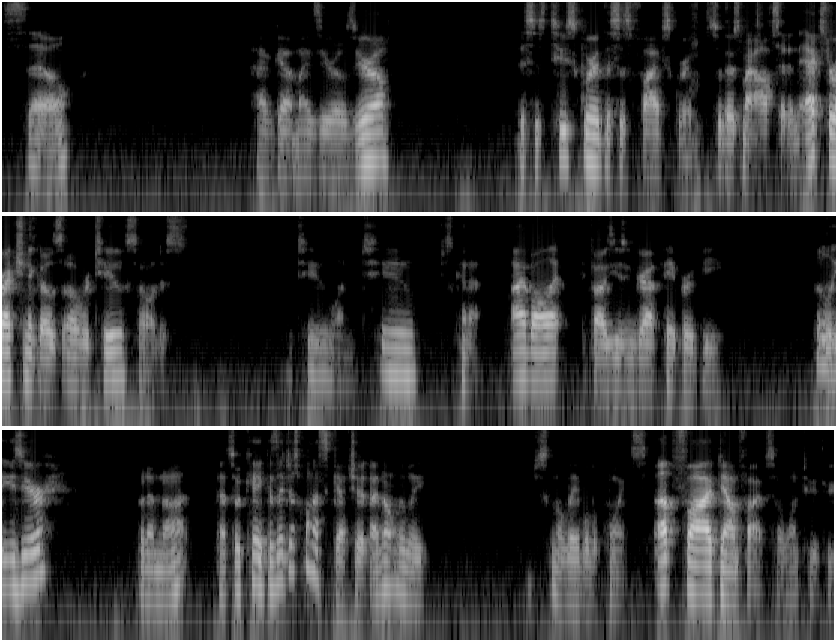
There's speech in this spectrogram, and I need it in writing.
So I've got my 0, 0. This is 2 squared, this is 5 squared. So there's my offset. In the x direction, it goes over 2, so I'll just 2, 1, 2. Just kind of eyeball it. If I was using graph paper, it'd be a little easier, but I'm not. That's okay, because I just want to sketch it. I don't really, I'm just going to label the points. Up 5, down 5. So 1, 2, 3,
